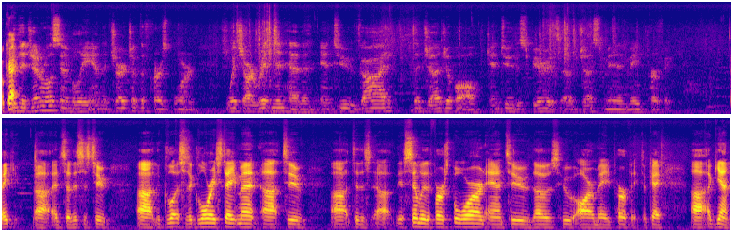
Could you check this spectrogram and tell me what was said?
Okay. To the general assembly and the church of the firstborn, which are written in heaven, and to God, the judge of all, and to the spirits of just men made perfect. Thank you. Uh, and so this is to uh, the this is a glory statement uh, to uh, to this, uh, the assembly of the firstborn and to those who are made perfect. Okay. Uh, again,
